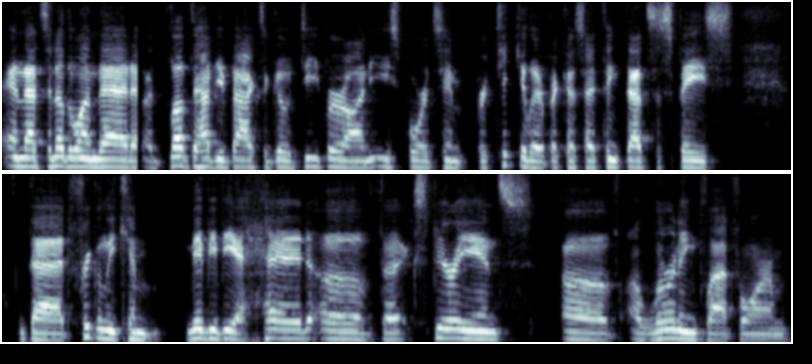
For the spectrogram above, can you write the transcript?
And that's another one that I'd love to have you back to go deeper on esports in particular, because I think that's a space that frequently can maybe be ahead of the experience of a learning platform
